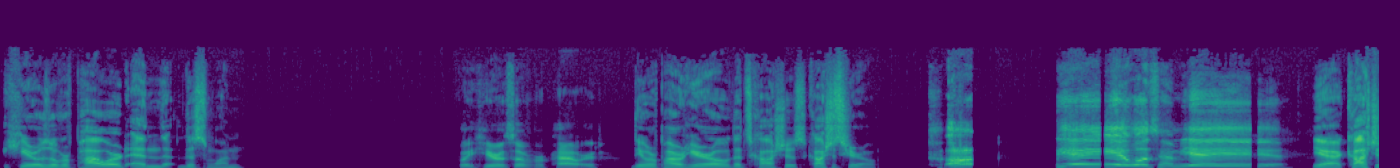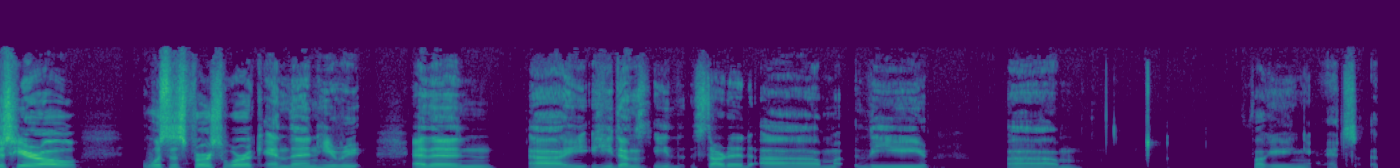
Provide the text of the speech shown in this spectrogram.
Heroes Overpowered and th- this one. wait, heroes overpowered. The Overpowered Hero. That's Cautious. Cautious Hero. Yeah, yeah, yeah, it was him. Yeah, yeah, yeah, yeah. Yeah, Cautious Hero was his first work, and then he re- and then uh, he he done he started um the um fucking it's uh,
